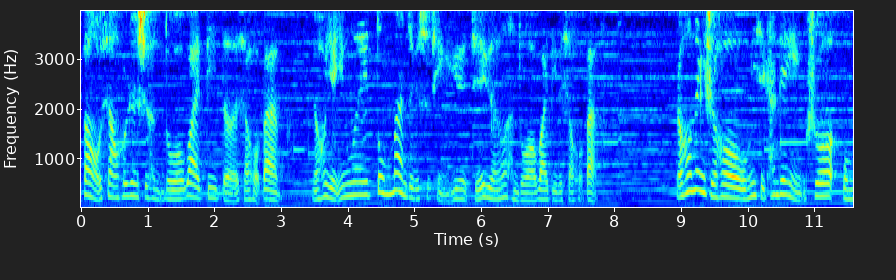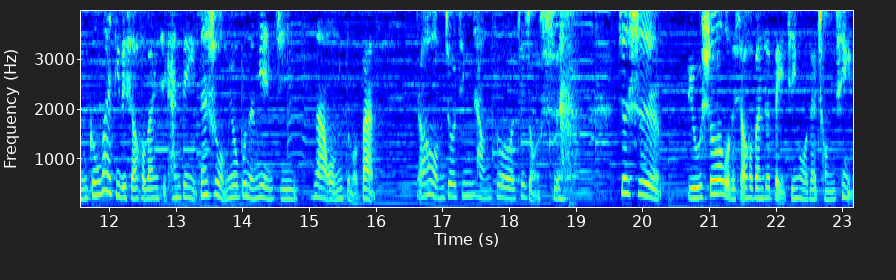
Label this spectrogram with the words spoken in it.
放偶像会认识很多外地的小伙伴。然后也因为动漫这个事情，也结缘了很多外地的小伙伴。然后那个时候我们一起看电影，说我们跟外地的小伙伴一起看电影，但是我们又不能面基，那我们怎么办？然后我们就经常做这种事，就是比如说我的小伙伴在北京，我在重庆，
